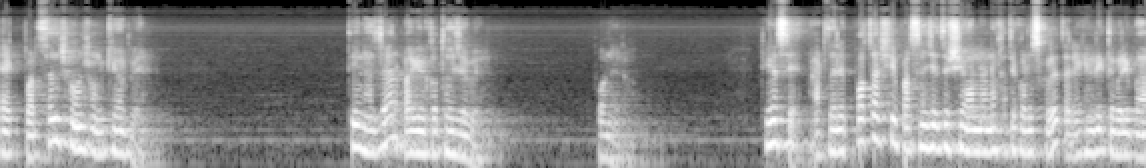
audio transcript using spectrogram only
এক পার্সেন্ট সমান সমান কী হবে? তিন হাজার ভাগের কত হয়ে যাবে? পনেরো। ঠিক আছে? আর তাহলে পঁচাশি পার্সেন্ট যেহেতু সে অন্যান্য খাতে খরচ করে, তাহলে এখানে লিখতে পারি, বা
